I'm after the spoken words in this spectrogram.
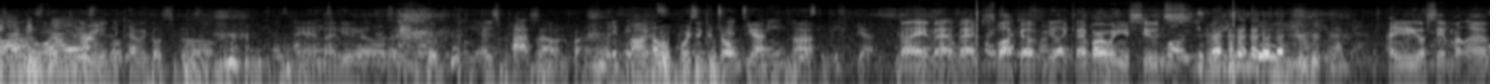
I'm the did the chemical spill. And I need help. I just pass out in front of him. But if it Uh, hello, poison control. Yeah. Uh, guys can leave. yeah. No, hey, Matt, Matt, just walk up and be like, can I borrow one of your suits? I need to go save my lab.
